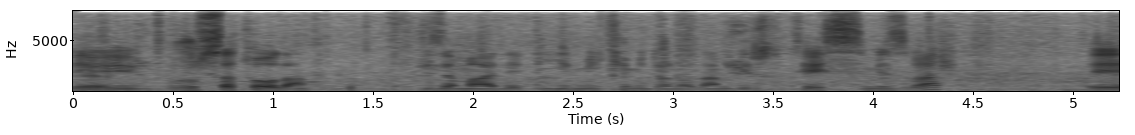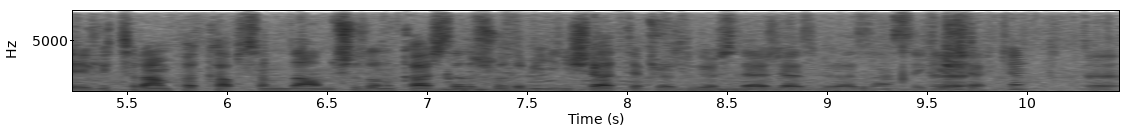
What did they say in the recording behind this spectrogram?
E, Evet. ruhsatı olan, bize maliyeti 22 milyon olan bir tesisimiz var. E, bir trampa kapsamında almışız. Onun karşısında da şurada bir inşaat yapıyoruz. Göstereceğiz birazdan size Evet. geçerken. Evet.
